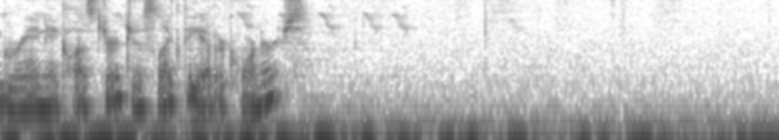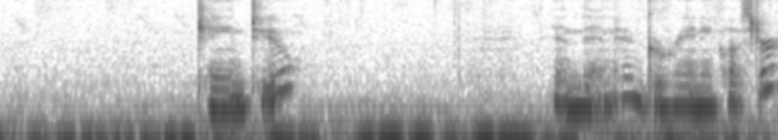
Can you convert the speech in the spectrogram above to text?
Granny cluster just like the other corners. Chain two and then granny cluster.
